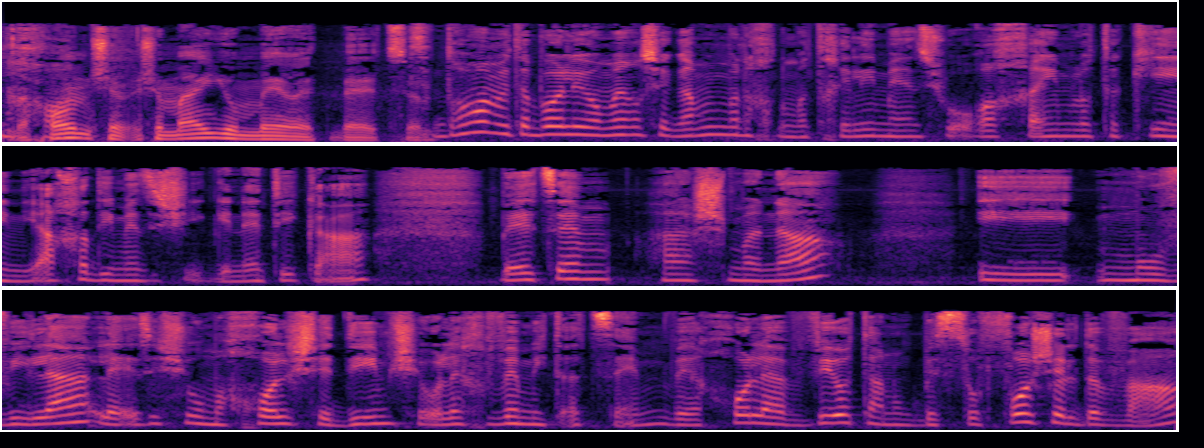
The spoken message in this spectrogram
נכון. נכון? ש, שמה היא אומרת בעצם? סינדרום המטאבולי אומר שגם אם אנחנו מתחילים מאיזשהו אורח חיים לא תקין, יחד עם איזושהי גנטיקה, בעצם ההשמנה היא מובילה לאיזשהו מחול שדים שהולך ומתעצם, ויכול להביא אותנו בסופו של דבר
